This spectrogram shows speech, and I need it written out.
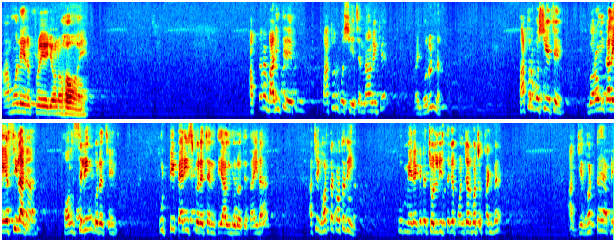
আমলের প্রয়োজন হয়। আপনারা বাড়িতে পাথর বসিয়েছেন না অনেকে? ভাই, বলুন না। পাথর বসিয়েছেন, গরমকালে এসি লাগান ফল সিলিং করেছেন, পুট্টি প্যারিস করেছেন দেয়ালগুলোতে, তাই না? আচ্ছা ঘরটা কতদিন? খুব মেরে কেটে চল্লিশ থেকে পঞ্চাশ বছর থাকবেন আর যে ঘরটায় আপনি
